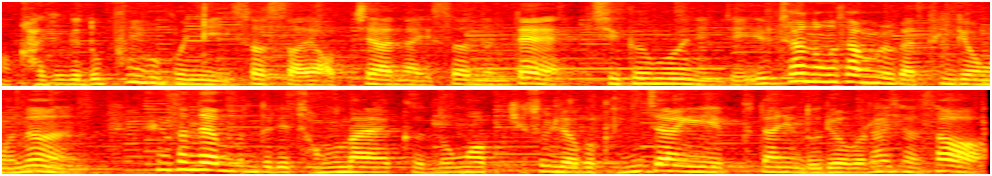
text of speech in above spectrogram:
어, 가격이 높은 부분이 있었어요. 없지 않아 있었는데 지금은 이제 1차 농산물 같은 경우는 생산자분들이 정말 그 농업 기술력을 굉장히 부단히 노력을 하셔서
